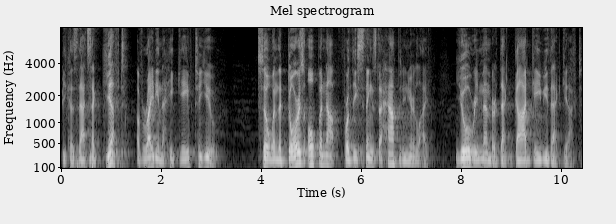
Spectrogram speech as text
because that's a gift of writing that He gave to you. So when the doors open up for these things to happen in your life, you'll remember that God gave you that gift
